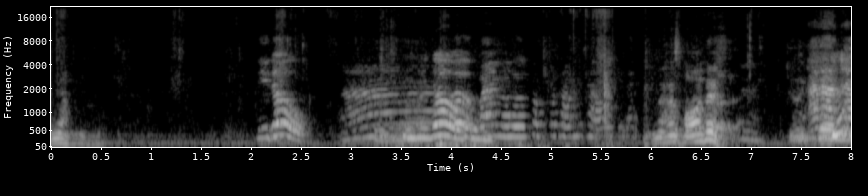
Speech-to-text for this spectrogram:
เนี่ยดีโดอ่าำคุณดิโดเออไปมาเออเขาทำเช้าที่ได้นะพอสิเจออันเจอนั้นไหน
